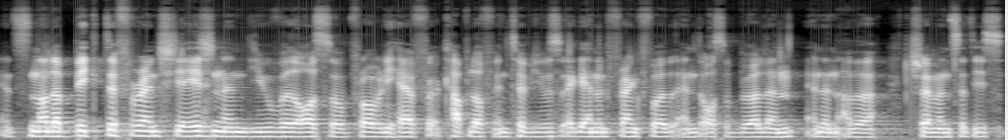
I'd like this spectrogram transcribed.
it's not a big differentiation, and you will also probably have a couple of interviews again in Frankfurt and also Berlin and in other German cities.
